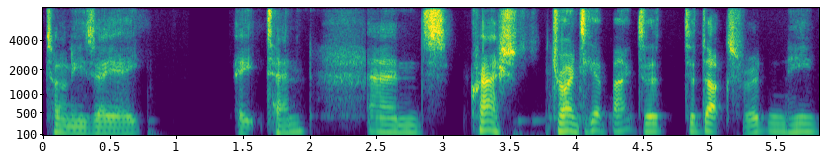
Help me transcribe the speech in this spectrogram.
Tony's A8 810 and crashed trying to get back to, to Duxford and he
